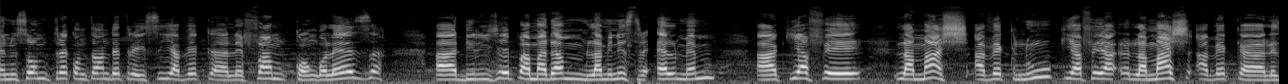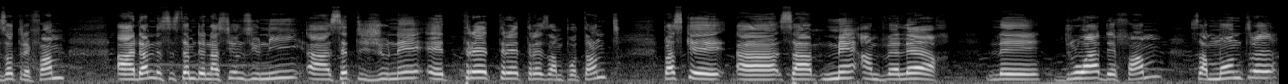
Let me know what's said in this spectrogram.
et nous sommes très contents d'être ici avec les femmes congolaises dirigées par Madame la ministre elle-même qui a fait la marche avec nous, qui a fait euh, la marche avec euh, les autres femmes. Euh, dans le système des Nations Unies, cette journée est très très très importante parce que ça met en valeur les droits des femmes, ça montre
